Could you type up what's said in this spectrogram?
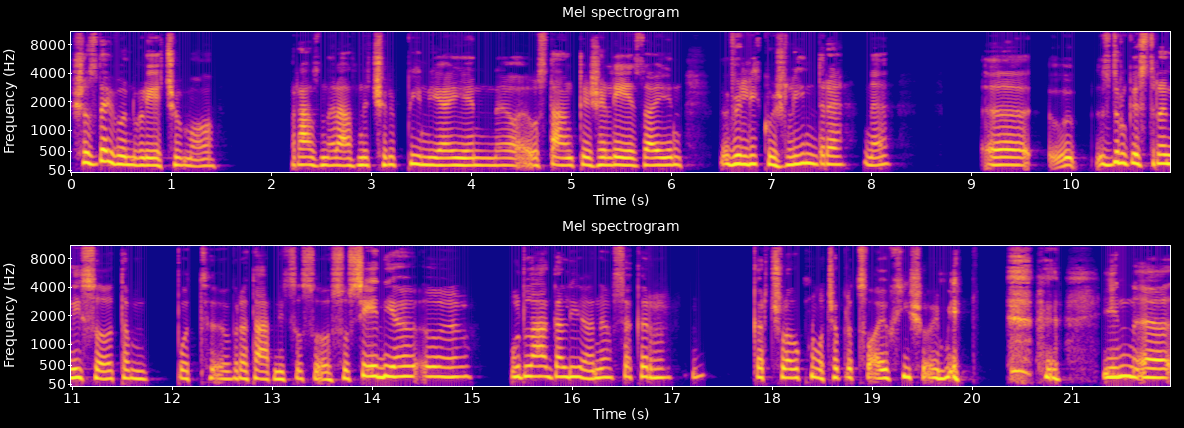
še zdaj ven vlečemo razne, razne črepinje in uh, ostanke železa in veliko žlindre. Ne. Uh, z druge strani so tam pod vratarnico so sosedje uh, odlagali, ne, vse, kar, kar človek noče pred svojo hišo imeti. in uh,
